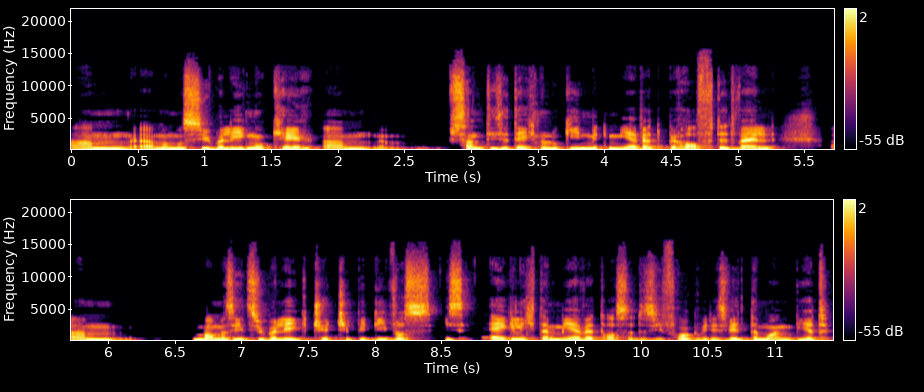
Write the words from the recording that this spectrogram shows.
Ähm, äh, man muss sich überlegen, okay, ähm, sind diese Technologien mit Mehrwert behaftet, weil ähm, wenn man sich jetzt überlegt, ChatGPT, was ist eigentlich der Mehrwert, außer dass ich frage, wie das Wetter morgen wird?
